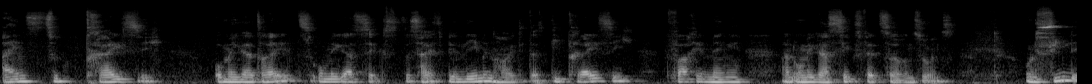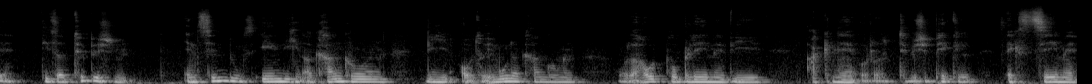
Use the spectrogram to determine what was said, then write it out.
1 zu 30 Omega-3 zu Omega-6. Das heißt, wir nehmen heute die 30-fache Menge an Omega-6-Fettsäuren zu uns. Und viele dieser typischen entzündungsähnlichen Erkrankungen wie Autoimmunerkrankungen oder Hautprobleme wie Akne oder typische Pickel, Ekzeme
